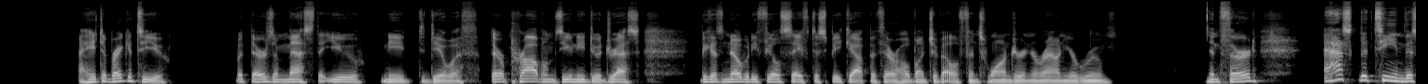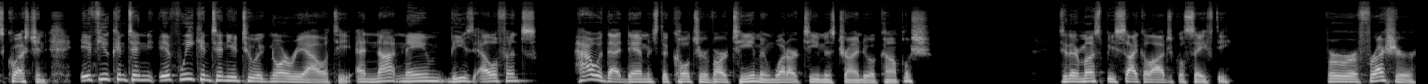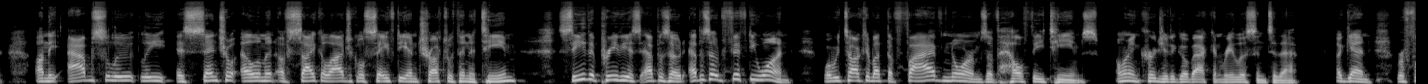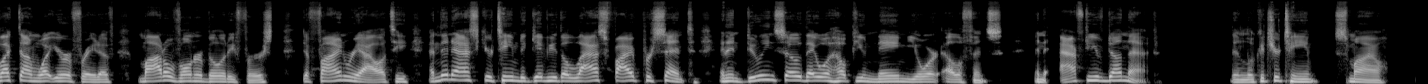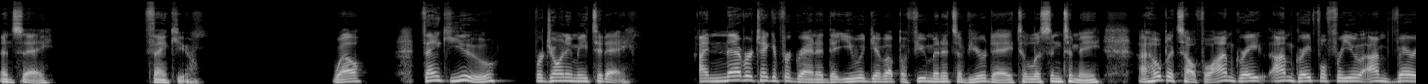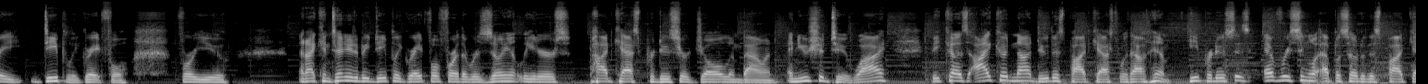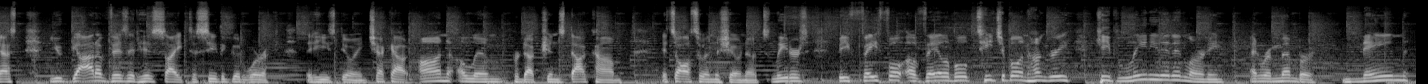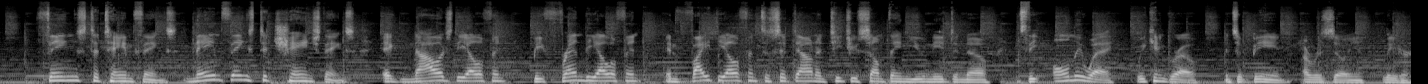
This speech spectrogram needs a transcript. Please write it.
I hate to break it to you, but there's a mess that you need to deal with. There are problems you need to address. because nobody feels safe to speak up if there are a whole bunch of elephants wandering around your room. And third, ask the team this question. If you continue if we continue to ignore reality and not name these elephants, how would that damage the culture of our team and what our team is trying to accomplish? See, there must be psychological safety. For a refresher on the absolutely essential element of psychological safety and trust within a team, see the previous episode, episode 51, where we talked about the five norms of healthy teams. I want to encourage you to go back and re listen to that. Again, reflect on what you're afraid of, model vulnerability first, define reality, and then ask your team to give you the last 5%. And in doing so, they will help you name your elephants. And after you've done that, then look at your team, smile, and say, Thank you. Well, thank you for joining me today. I never take it for granted that you would give up a few minutes of your day to listen to me. I hope it's helpful. I'm great. I'm grateful for you. I'm very deeply grateful for you and I continue to be deeply grateful for the Resilient Leaders podcast producer, Joel Limbauan. And you should too. Why? Because I could not do this podcast without him. He produces every single episode of this podcast. You got to visit his site to see the good work that he's doing. Check out onalimbproductions.com. It's also in the show notes. Leaders, be faithful, available, teachable, and hungry. Keep leaning in and learning. And remember, name things to tame things, name things to change things, acknowledge the elephant, befriend the elephant, invite the elephant to sit down and teach you something you need to know. It's the only way we can grow into being a resilient leader.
